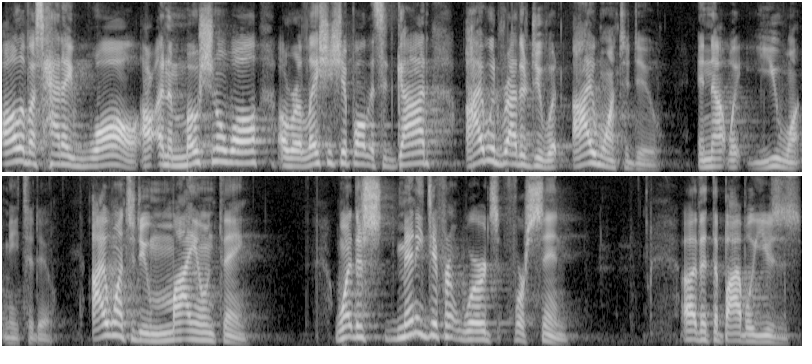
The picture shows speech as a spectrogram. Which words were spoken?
All of us had a wall, an emotional wall, a relationship wall that said, God, I would rather do what I want to do and not what you want me to do. I want to do my own thing. there's many different words for sin uh, that the Bible uses.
